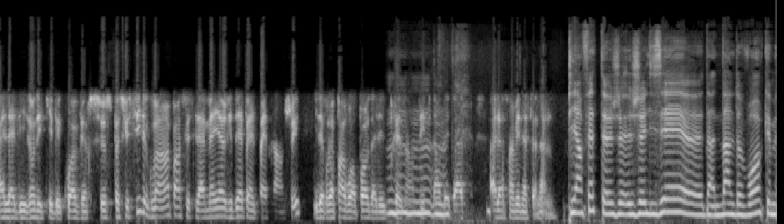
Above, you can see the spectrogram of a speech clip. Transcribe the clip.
à l'adhésion des Québécois versus. Parce que si le gouvernement pense que c'est la meilleure idée à peine trancher, il devrait pas avoir peur d'aller le mhm, présenter et d'en mhm. débattre à l'Assemblée nationale. Puis en fait, euh, je, je lisais euh, dans, dans, le devoir que M.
